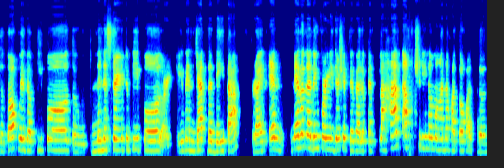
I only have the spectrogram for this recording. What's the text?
to talk with the people, to minister to people, or even get the data, right? And meron na din for leadership development. Lahat actually ng mga nakatoka doon,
